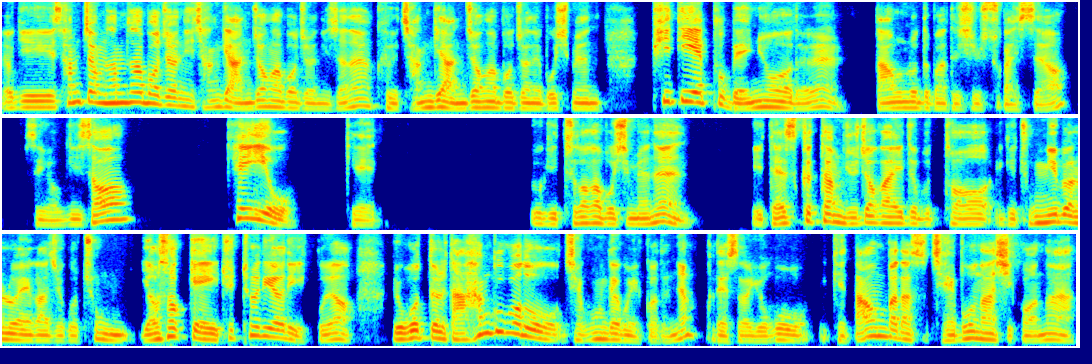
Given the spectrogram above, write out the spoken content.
여기 3.34 버전이 장기 안정화 버전이잖아요. 그 장기 안정화 버전에 보시면 PDF 매뉴얼을 다운로드 받으실 수가 있어요. 그래서 여기서 KO 이렇게 여기 들어가 보시면은 이 데스크탑 유저 가이드부터 이게 종류별로 해가지고 총 6개의 튜토리얼이 있고요. 요것들 다 한국어로 제공되고 있거든요. 그래서 요거 이렇게 다운받아서 재본하시거나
